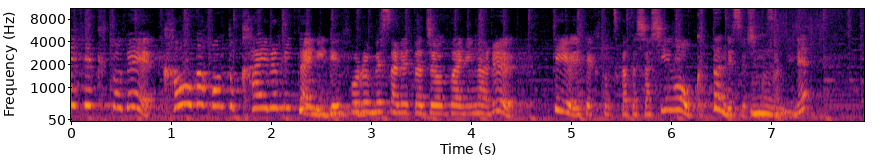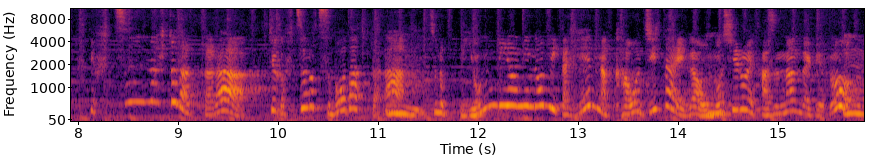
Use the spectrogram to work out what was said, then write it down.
エフェクトで顔が本当カエルみたいにデフォルメされた状態になるっていうエフェクトを使った写真を送ったんですよ島さんにね。で普通の人だったらっていうか普通のツボだったら、うん。そのビヨンビヨンに伸びた変な顔自体が面白いはずなんだけど、うん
